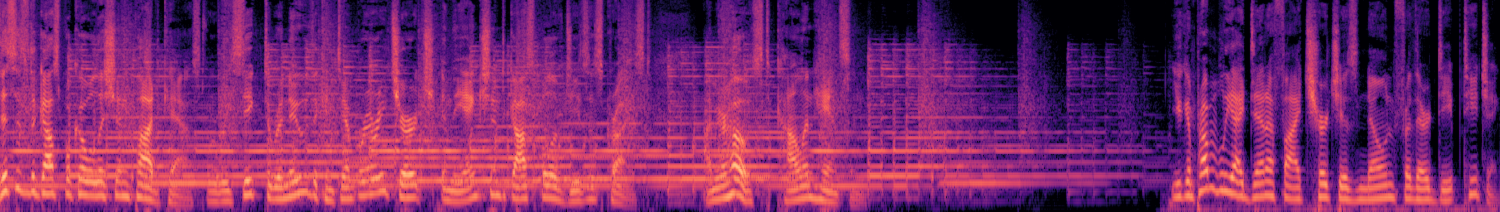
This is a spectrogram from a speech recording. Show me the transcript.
This is the Gospel Coalition podcast, where we seek to renew the contemporary church in the ancient gospel of Jesus Christ. I'm your host, Colin Hansen. You can probably identify churches known for their deep teaching.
